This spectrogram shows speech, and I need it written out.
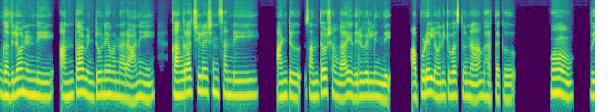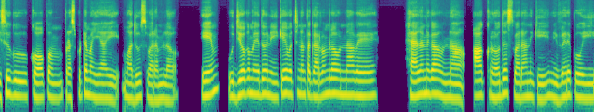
గదిలో నుండి అంతా వింటూనే ఉన్న రాణి కంగ్రాచ్యులేషన్స్ అండీ! అంటూ సంతోషంగా ఎదురు వెళ్ళింది అప్పుడే లోనికి వస్తున్న భర్తకు. ఊ విసుగు, కోపం ప్రస్ఫుటమయ్యాయి మధు స్వరంలో. ఏం ఉద్యోగమేదో నీకే వచ్చినంత గర్వంలో ఉన్నావే? హేళనగా ఉన్న ఆ క్రోధ స్వరానికి నివ్వెరపోయి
